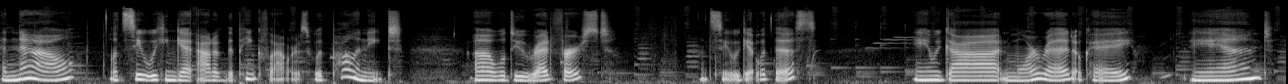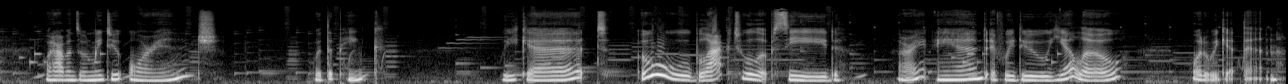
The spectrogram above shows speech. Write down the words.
And now let's see what we can get out of the pink flowers with pollinate. Uh, we'll do red first. Let's see what we get with this. And we got more red, okay. And what happens when we do orange? with the pink. We get, ooh, black tulip seed. All right, and if we do yellow, what do we get then?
